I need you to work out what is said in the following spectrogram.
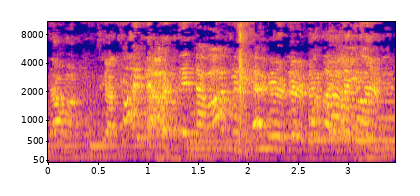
大家注意啊！快点，快点，快点！对对对对。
